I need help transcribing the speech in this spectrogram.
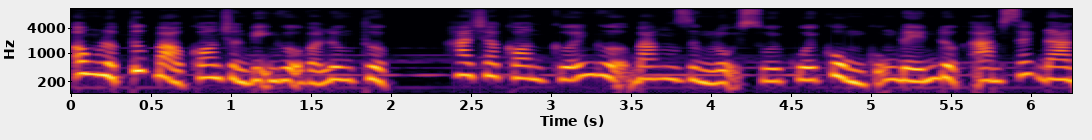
Ông lập tức bảo con chuẩn bị ngựa và lương thực, hai cha con cưỡi ngựa băng rừng lội suối cuối cùng cũng đến được Amsterdam.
